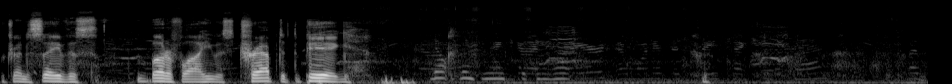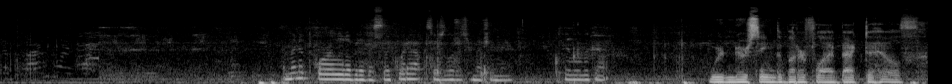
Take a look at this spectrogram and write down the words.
We're trying to save this butterfly. He was trapped at the pig. Don't think he makes the cut. I'm gonna pour a little bit of this liquid out because there's a little too much in there. Taylor, look out. We're nursing the butterfly back to health.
